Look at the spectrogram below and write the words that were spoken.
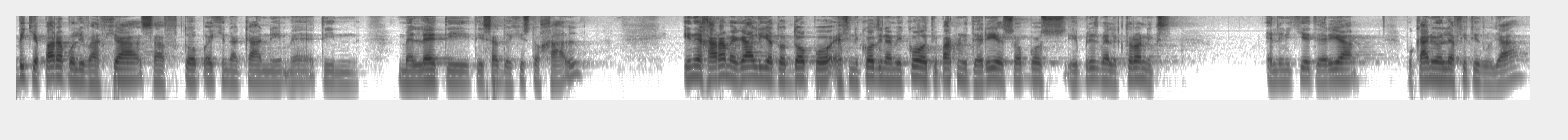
μπήκε πάρα πολύ βαθιά σε αυτό που έχει να κάνει με την μελέτη της αντοχής στο ΧΑΛ. Είναι χαρά μεγάλη για τον τόπο εθνικό δυναμικό ότι υπάρχουν εταιρείες όπως η Prisma Electronics, ελληνική εταιρεία που κάνει όλη αυτή τη δουλειά,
